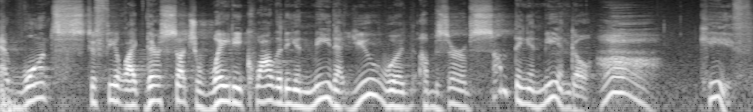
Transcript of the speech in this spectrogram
that wants to feel like there's such weighty quality in me that you would observe something in me and go, oh, Keith,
